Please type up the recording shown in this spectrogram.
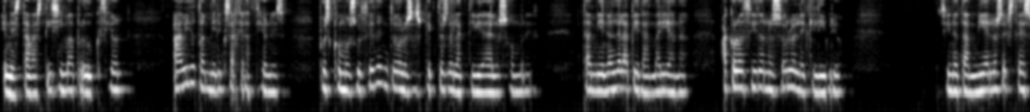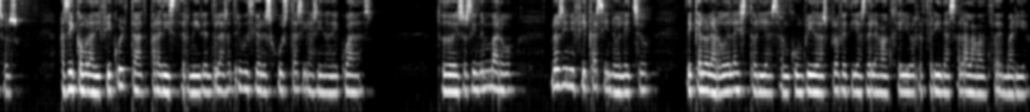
En esta vastísima producción ha habido también exageraciones, pues como sucede en todos los aspectos de la actividad de los hombres, también el de la piedad mariana ha conocido no solo el equilibrio, sino también los excesos, así como la dificultad para discernir entre las atribuciones justas y las inadecuadas. Todo eso, sin embargo, no significa sino el hecho de que a lo largo de la historia se han cumplido las profecías del Evangelio referidas a la alabanza de María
